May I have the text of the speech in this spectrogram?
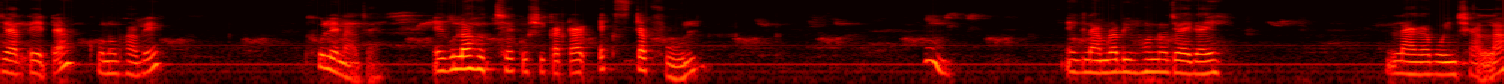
যাতে এটা কোনোভাবে খুলে না যায়। এগুলা হচ্ছে কুশি কাটার এক্সট্রা ফুল। হুম। এগুলো আমরা বিভিন্ন জায়গায় লাগাবো ইনশাল্লাহ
